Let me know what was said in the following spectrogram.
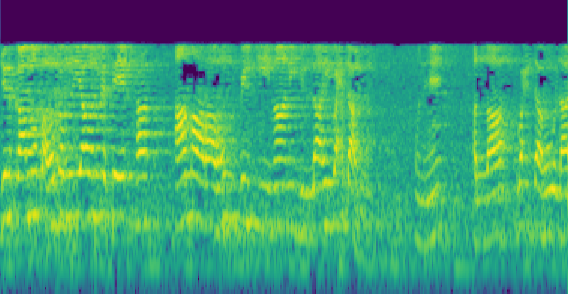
جن کاموں کا حکم دیا، ان میں سے ایک تھا ہمارا ہم بل ایمانی بلّہ وحدہ۔ انہیں اللہ وحدہ لا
